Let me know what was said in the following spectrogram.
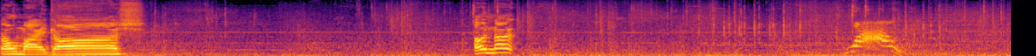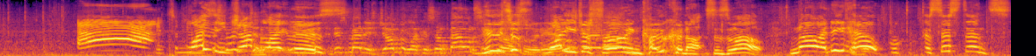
Oh my gosh. Oh no. Why is he jump like this? This man is jumping like it's a bouncy Who's just? castle in. Why are you just going on? throwing coconuts as well? No, I need help, assistance,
